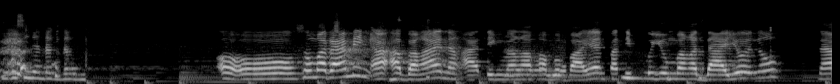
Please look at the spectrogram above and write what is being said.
Po kasi nadagdag. Oo. So maraming aabangan ng ating mga kababayan, pati po yung mga dayo, no? Na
